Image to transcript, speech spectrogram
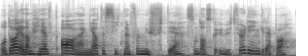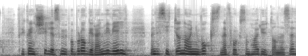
Og da er de helt avhengige av at det sitter noen fornuftige som da skal utføre de inngrepene. For Vi kan skylde så mye på bloggerne vi vil, men det sitter jo noen voksne folk som har utdannelse.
